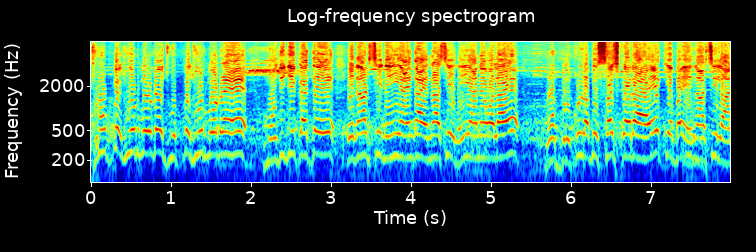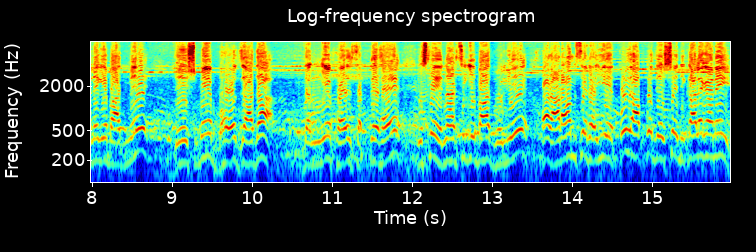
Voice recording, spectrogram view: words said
झूठ पे झूठ बोल रहे झूठ पे झूठ बोल रहे हैं। मोदी जी कहते हैं, एनआरसी नहीं आएगा, एनआरसी नहीं आने वाला है। वो बिल्कुल अभी सच कह रहा है कि भाई एनआरसी लाने के बाद में देश में बहुत ज़्यादा दंगे फैल सकते हैं। इसलिए एनआरसी की बात बोलिए और आराम से रहिए। कोई आपको देश से निकालेगा नहीं।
